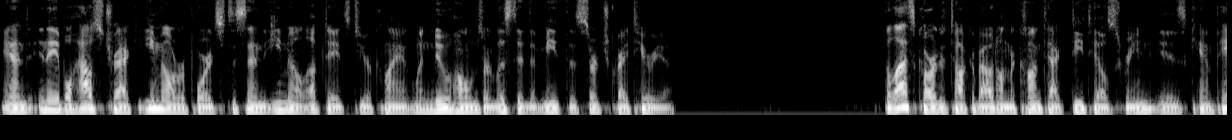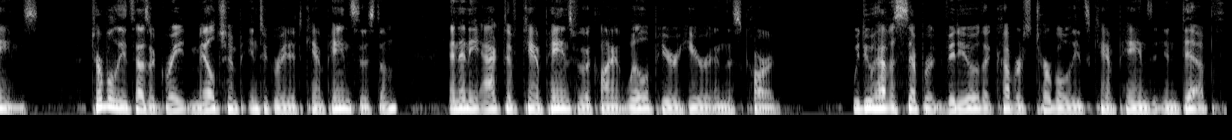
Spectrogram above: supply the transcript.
and enable HouseTrack email reports to send email updates to your client when new homes are listed that meet the search criteria. The last card to talk about on the contact details screen is campaigns. TurboLeads has a great MailChimp integrated campaign system, and any active campaigns for the client will appear here in this card. We do have a separate video that covers TurboLeads campaigns in depth,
